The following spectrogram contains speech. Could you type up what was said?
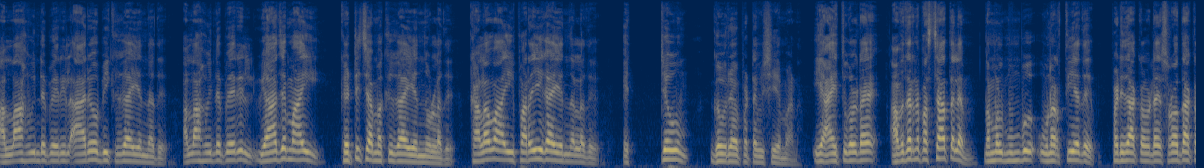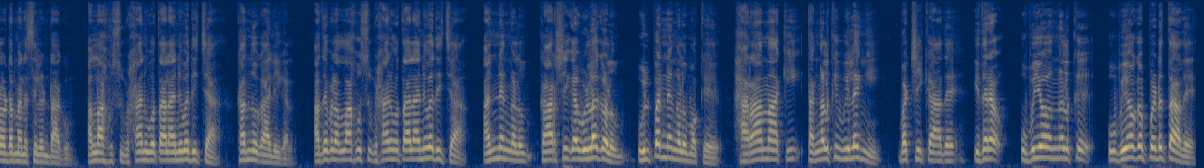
അള്ളാഹുവിന്റെ പേരിൽ ആരോപിക്കുക എന്നത് അള്ളാഹുവിന്റെ പേരിൽ വ്യാജമായി കെട്ടിച്ചമക്കുക എന്നുള്ളത് കളവായി പറയുക എന്നുള്ളത് ഏറ്റവും ഗൗരവപ്പെട്ട വിഷയമാണ്. ഈ ആയത്തുകളുടെ അവതരണ പശ്ചാത്തലം നമ്മൾ മുമ്പ് ഉണർത്തിയത് പഠിതാക്കളുടെ ശ്രോതാക്കളുടെ മനസ്സിലുണ്ടാകും. അള്ളാഹു സുബാനുവത്താൽ അനുവദിച്ച കന്നുകാലികൾ. അതേപോലെ അള്ളാഹു സുബാനുവത്താൽ അനുവദിച്ച അന്നങ്ങളും കാർഷിക വിളകളും ഉൽപ്പന്നങ്ങളുമൊക്കെ ഹറാമാക്കി തങ്ങൾക്ക് വിലങ്ങി ഭക്ഷിക്കാതെ ഇതര ഉപയോഗങ്ങൾക്ക് ഉപയോഗപ്പെടുത്താതെ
